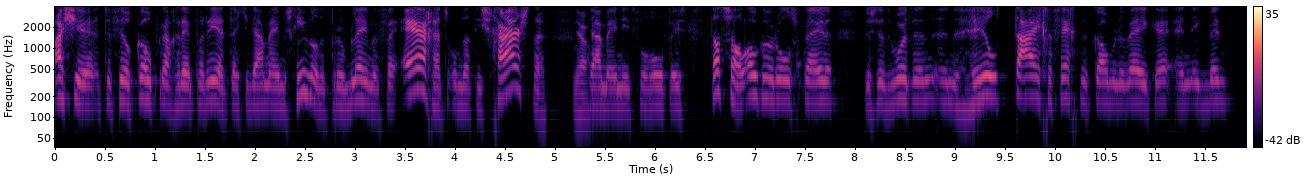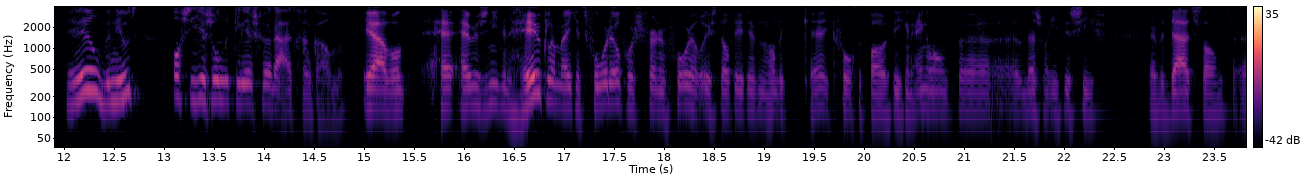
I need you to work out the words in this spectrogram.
Als je te veel koopkracht repareert, dat je daarmee misschien wel de problemen verergert, omdat die schaarste Ja. daarmee niet verholpen is. Dat zal ook een rol spelen. Dus het wordt een, een heel taai gevecht de komende weken. En ik ben heel benieuwd of ze hier zonder kleerscheuren uit gaan komen. Ja, want he- hebben ze niet een heel klein beetje het voordeel, voor zover een voordeel is dat dit, in, want ik, ik volg de politiek in Engeland eh, best wel intensief. We hebben Duitsland, eh,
